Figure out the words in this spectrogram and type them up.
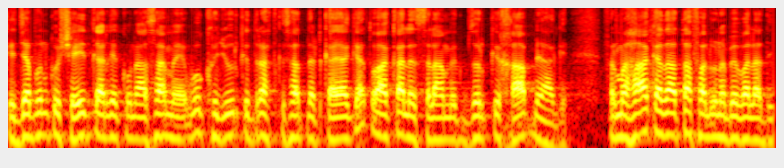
کہ جب ان کو شہید کر کے کناسا میں وہ کھجور کے درخت کے ساتھ لٹکایا گیا تو آقا علیہ السلام ایک بزرگ کے خواب میں آگے فرمایا ہا کا داتا فلون بے ولادی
